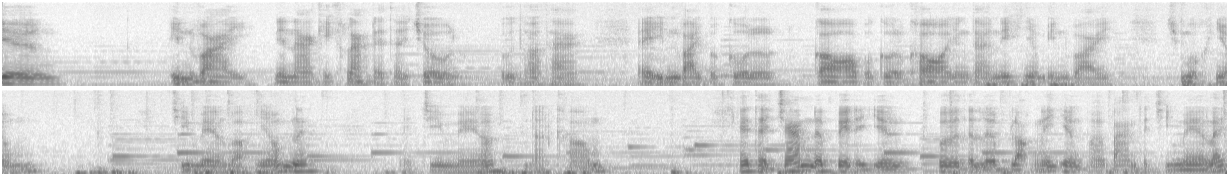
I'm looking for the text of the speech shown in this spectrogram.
យើង invite អ្នកណាគេខ្លះដែលត្រូវចូលឧទាហរណ៍ថា invite បកគលកបកគលខអញ្ចឹងតែនេះខ្ញុំ invite ឈ្មោះខ្ញុំ Gmail របស់ខ្ញុំណា gmail.com ហើយតែចាំនៅពេលដែលយើងធ្វើទៅលើ blog នេះយើងប្រើបានតែ Gmail ហើយ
